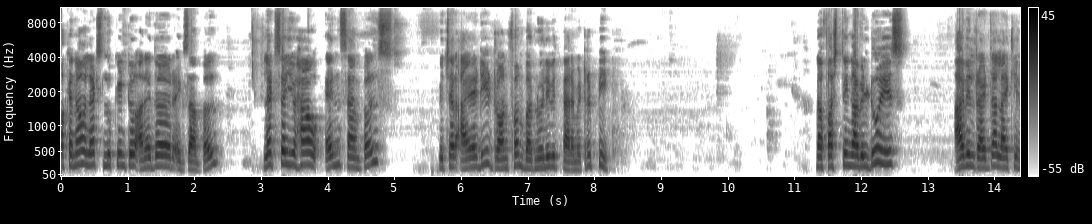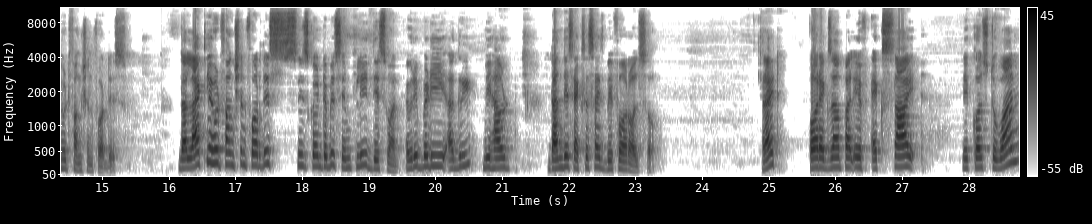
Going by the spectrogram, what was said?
Okay now let us look into another example. Let us say you have n samples which are IID drawn from Bernoulli with parameter P. Now first thing I will do is I will write the likelihood function for this. The likelihood function for this is going to be simply this one. Everybody agree? We have done this exercise before also, right? For example, if xi equals to 1,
